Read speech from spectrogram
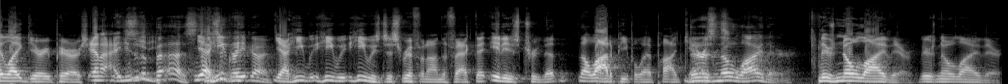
I like Gary Parrish, and I, He's the best. Yeah, He's he, a great guy. Yeah, he, he, he was just riffing on the fact that it is true that a lot of people have podcasts. There is no lie there. There's no lie there. There's no lie there.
